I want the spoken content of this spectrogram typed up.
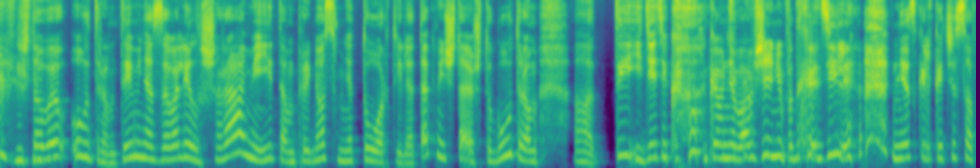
чтобы утром ты меня завалил шарами и там принес мне торт. Или я так мечтаю, чтобы утром а, ты и дети ко мне вообще не подходили несколько часов.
